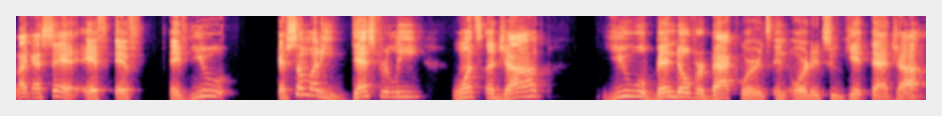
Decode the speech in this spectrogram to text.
like I said, if if if you if somebody desperately wants a job, you will bend over backwards in order to get that job.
